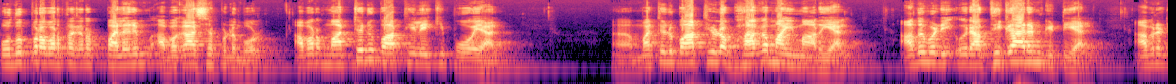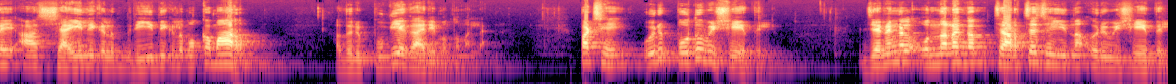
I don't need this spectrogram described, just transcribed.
പൊതുപ്രവർത്തകർ പലരും അവകാശപ്പെടുമ്പോൾ അവർ മറ്റൊരു പാർട്ടിയിലേക്ക് പോയാൽ മറ്റൊരു പാർട്ടിയുടെ ഭാഗമായി മാറിയാൽ അതുവഴി ഒരു അധികാരം കിട്ടിയാൽ അവരുടെ ആ ശൈലികളും രീതികളും ഒക്കെ മാറും. അതൊരു പുതിയ കാര്യമൊന്നുമല്ല. പക്ഷേ ഒരു പൊതുവിഷയത്തിൽ ജനങ്ങൾ ഒന്നടങ്കം ചർച്ച ചെയ്യുന്ന ഒരു വിഷയത്തിൽ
